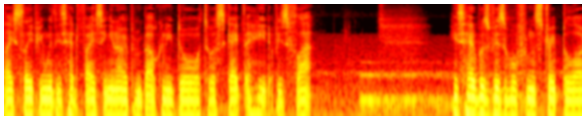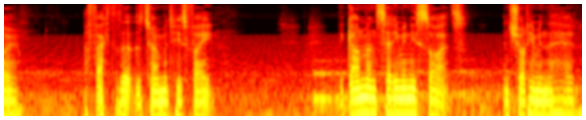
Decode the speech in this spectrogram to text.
lay sleeping with his head facing an open balcony door to escape the heat of his flat. His head was visible from the street below, a factor that determined his fate. The gunman set him in his sights and shot him in the head.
